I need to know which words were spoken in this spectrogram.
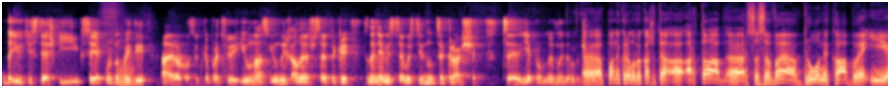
дають і стежки, і все як можна пройти. Аеророзвідка працює і у нас, і у них, але все ж таки знання місцевості ну це краще. Це є проблемою невеличкою. Е, Пане Кирило, ви кажете, арта, е, РСЗВ, дрони, каби, і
